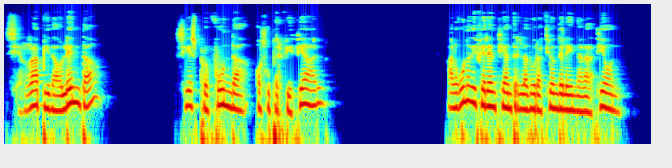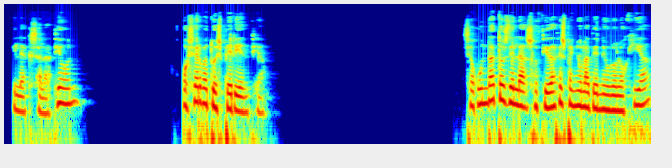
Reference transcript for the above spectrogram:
si es rápida o lenta, si es profunda o superficial, alguna diferencia entre la duración de la inhalación y la exhalación. Observa tu experiencia. Según datos de la Sociedad Española de Neurología,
